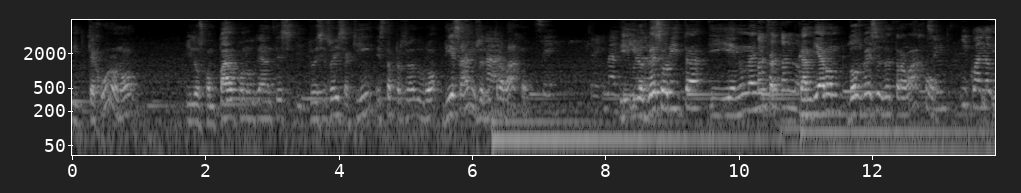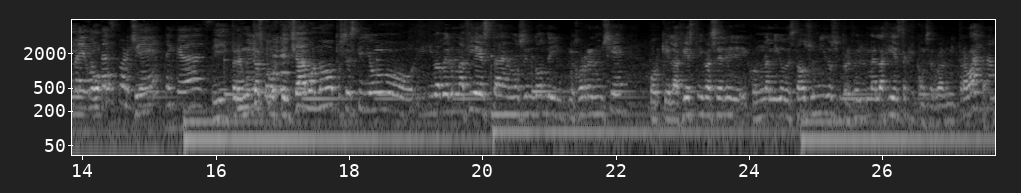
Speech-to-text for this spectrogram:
y te juro, ¿no? Y los comparo con los de antes y tú dices, oye, aquí esta persona duró 10 años en un Ah. trabajo. Sí. Una Y, y los ves ahorita y en un año ca- cambiaron dos veces de trabajo. Sí. Y cuando Y- preguntas por sí. qué, te quedas. Y preguntas porque el chavo, no, pues es que yo iba a ver una fiesta, no sé en dónde, y mejor renuncié porque la fiesta iba a ser eh, con un amigo de Estados Unidos y prefiero irme a la fiesta que conservar mi trabajo. Ajá.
